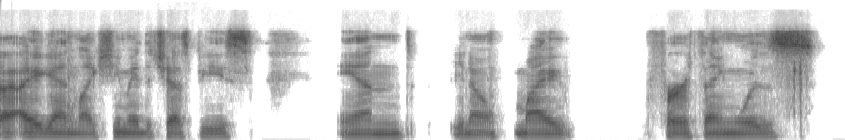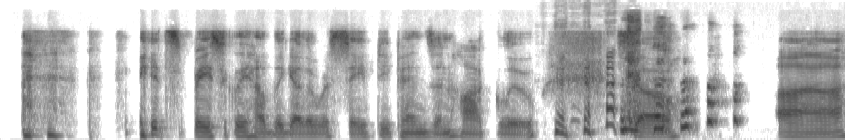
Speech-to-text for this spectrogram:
I, I again like she made the chess piece and you know my fur thing was it's basically held together with safety pins and hot glue so uh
